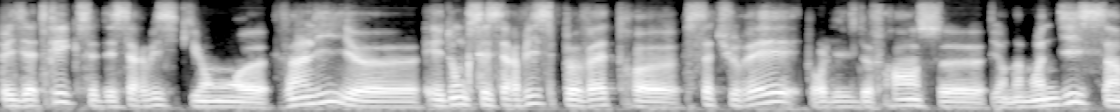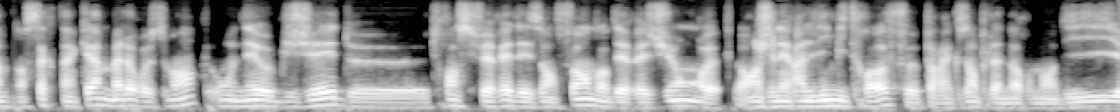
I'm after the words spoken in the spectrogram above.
pédiatriques, c'est des services qui ont 20 euh, lits et donc ces services peuvent être saturés. Pour l'île de France, il y en a moins de 10. Hein. Dans certains cas, malheureusement, on est obligé de transférer les enfants dans des régions en général limitrophes, par exemple la Normandie,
